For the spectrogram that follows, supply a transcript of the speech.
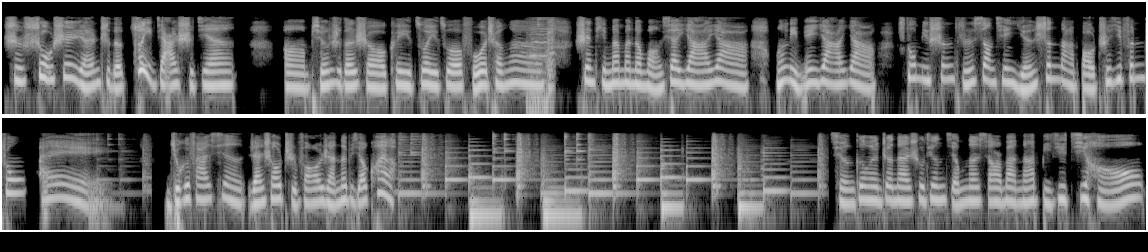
是瘦身燃脂的最佳时间。嗯，平时的时候可以做一做俯卧撑啊，身体慢慢的往下压呀，往里面压呀，双臂伸直向前延伸呐，保持一分钟，哎，你就会发现燃烧脂肪燃的比较快了。请各位正在收听节目的小伙伴拿笔记记好哦，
